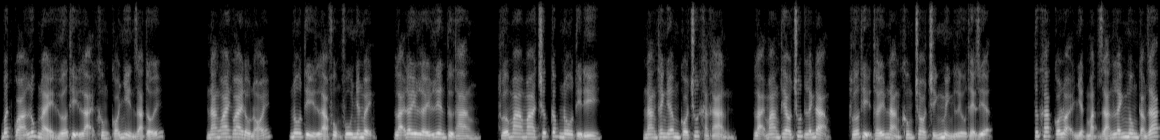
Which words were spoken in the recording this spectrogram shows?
bất quá lúc này hứa thị lại không có nhìn ra tới. Nàng oai oai đầu nói, nô tỳ là phụng phu nhân mệnh, lại đây lấy liên tử thang, hứa ma ma trước cấp nô tỳ đi. Nàng thanh âm có chút khàn khàn, lại mang theo chút lãnh đạm, hứa thị thấy nàng không cho chính mình lưu thể diện. Tức khắc có loại nhiệt mặt dán lánh mông cảm giác,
